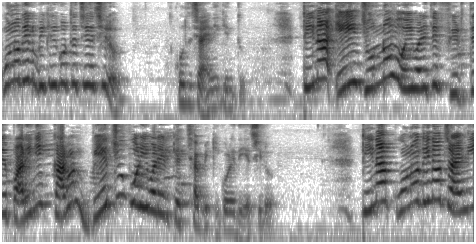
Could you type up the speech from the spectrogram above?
কোনোদিন বিক্রি করতে চেয়েছিল? করতে চায়নি কিন্তু। টিনা এই জন্যই ওই বাড়িতে ফিরতে পারেনি, কারণ বেচু পরিবারের কেচ্ছা বিক্রি করে দিয়েছিল। টিনা কোনোদিনও চায়নি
